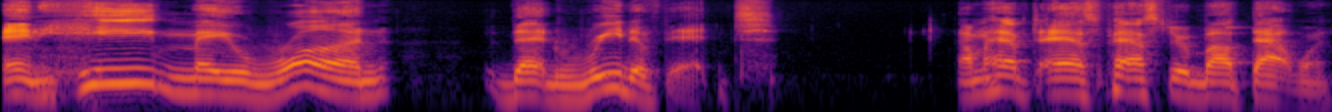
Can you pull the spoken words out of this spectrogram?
And he may run that read of it. I'm to have to ask pastor about that one.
